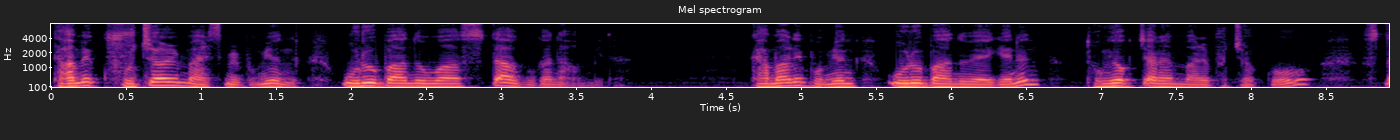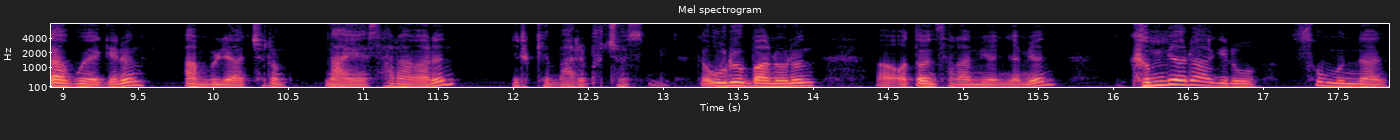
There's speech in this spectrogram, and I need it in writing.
다음에 9절 말씀을 보면 우르바누와 스다구가 나옵니다. 가만히 보면 우르바누에게는 동역자란 말을 붙였고 스다구에게는 암블리아처럼 나의 사랑하는 이렇게 말을 붙였습니다. 그러니까 우르바노는 어, 어떤 사람이었냐면 근면하기로 소문난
